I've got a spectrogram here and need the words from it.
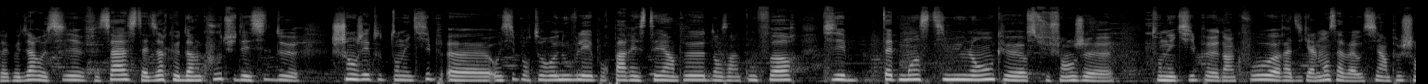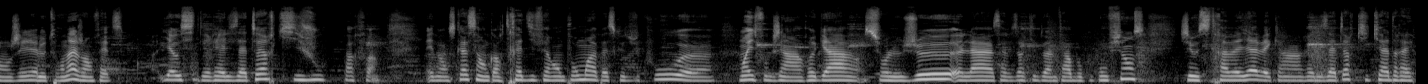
Jacques Audiard aussi fait ça, c'est-à-dire que d'un coup, tu décides de changer toute ton équipe euh, aussi pour te renouveler, pour pas rester un peu dans un confort qui est peut-être moins stimulant que si tu changes euh, ton équipe d'un coup radicalement, ça va aussi un peu changer le tournage en fait. Il y a aussi des réalisateurs qui jouent parfois. Et dans ce cas, c'est encore très différent pour moi parce que du coup, euh, moi, il faut que j'ai un regard sur le jeu. Là, ça veut dire qu'il doit me faire beaucoup confiance. J'ai aussi travaillé avec un réalisateur qui cadrait.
